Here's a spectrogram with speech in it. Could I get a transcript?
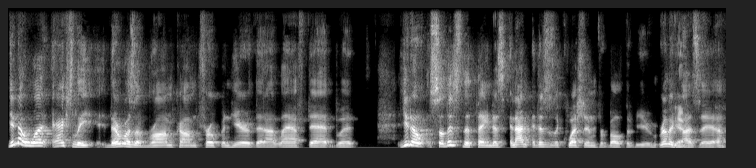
You know what? Actually, there was a rom com trope in here that I laughed at, but you know, so this is the thing. This and I this is a question for both of you, really, Yeah. Isaiah.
